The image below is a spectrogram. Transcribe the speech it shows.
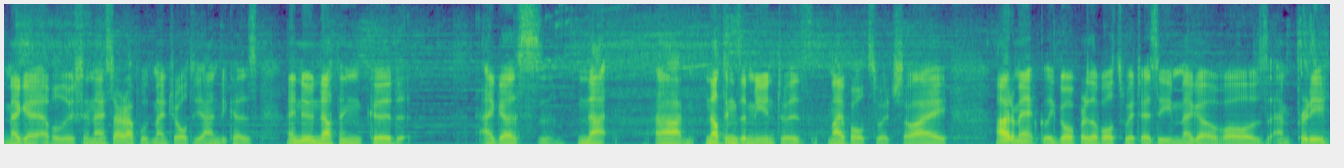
Mega Evolution. I start off with my Jolteon because I knew nothing could, I guess, not, uh, nothing's immune to his my Volt Switch. So I automatically go for the Volt Switch as he Mega Evolves. I'm pretty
